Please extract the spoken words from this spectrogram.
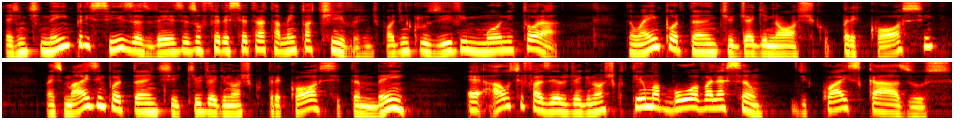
que a gente nem precisa às vezes oferecer tratamento ativo, a gente pode inclusive monitorar. Então é importante o diagnóstico precoce mas mais importante que o diagnóstico precoce também é, ao se fazer o diagnóstico, ter uma boa avaliação de quais casos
